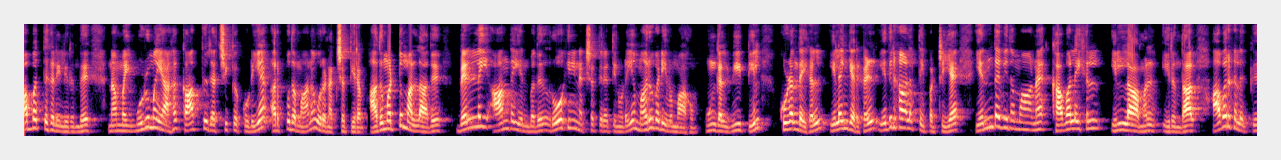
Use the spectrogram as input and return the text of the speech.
ஆபத்துகளில் இருந்து நம்மை முழுமையாக காத்து ரட்சிக்கக்கூடிய அற்புதமான ஒரு நட்சத்திரம். அது மட்டும் அல்லாது வெள்ளை ஆந்தை என்பது ரோஹிணி நட்சத்திரத்தினுடைய மறுவடிவமாகும். உங்கள் வீட்டில் குழந்தைகள் இளைஞர்கள் எதிர்காலத்தை பற்றிய எந்த விதமான கவலைகள் இல்லாமல் இருந்தால் அவர்களுக்கு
